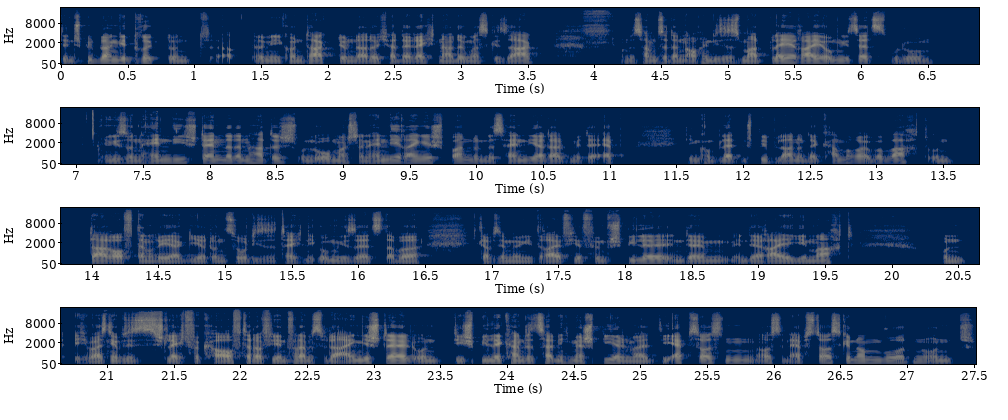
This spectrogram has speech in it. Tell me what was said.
den Spielplan gedrückt und äh, irgendwie Kontakte und dadurch hat der Rechner halt irgendwas gesagt. Und das haben sie dann auch in diese Smart Play-Reihe umgesetzt, wo du irgendwie so einen Handyständer dann hattest und oben hast du dein Handy reingespannt und das Handy hat halt mit der App den kompletten Spielplan und der Kamera überwacht und darauf dann reagiert und so diese Technik umgesetzt. Aber ich glaube, sie haben irgendwie drei, vier, fünf Spiele in, dem, in der Reihe gemacht und ich weiß nicht, ob sie es schlecht verkauft hat. Auf jeden Fall haben sie es wieder eingestellt und die Spiele kannst du jetzt halt nicht mehr spielen, weil die Apps aus den, aus den App Stores genommen wurden und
